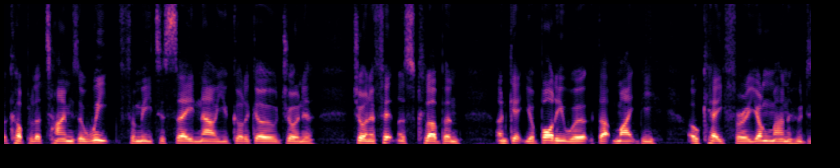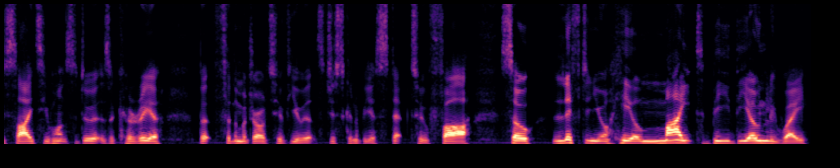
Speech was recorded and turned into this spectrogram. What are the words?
a couple of times a week, for me to say now you've got to go join a join a fitness club and and get your body work, that might be okay for a young man who decides he wants to do it as a career. But for the majority of you, it's just going to be a step too far. So lifting your heel might be the only way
